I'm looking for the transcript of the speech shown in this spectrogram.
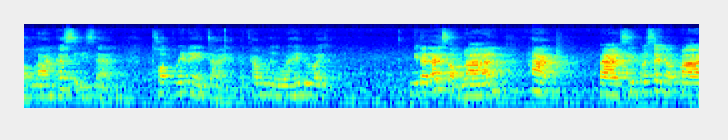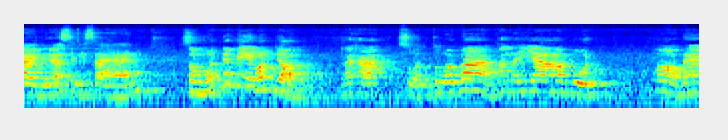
2 ล้านก็4แสนทดไว้ในใจทำมือไว้ให้ด้วย มีรายได้ 2 ล้านหัก 80%ออกไปเหลือ4แสนสมมุติก็มีรถหย่อนนะคะ ส่วนตัวบ้างภรรยาบุตร พ่อแม่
